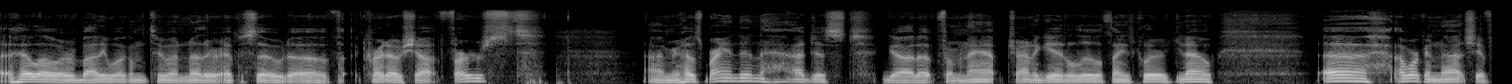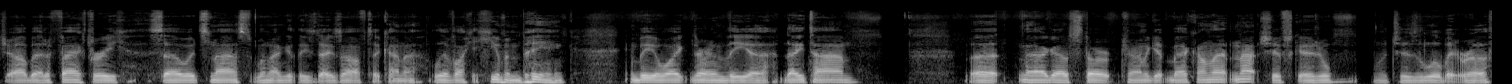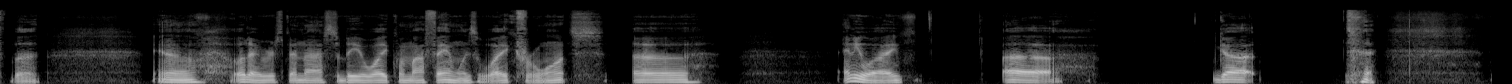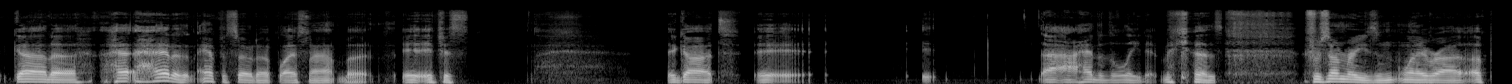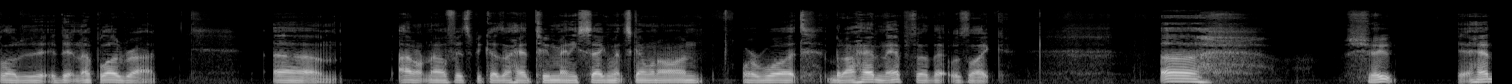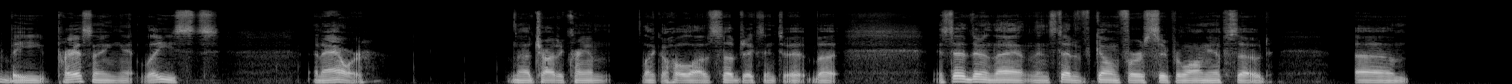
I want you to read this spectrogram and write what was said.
Uh, hello, everybody. Welcome to another episode of Credo Shot First. I'm your host, Brandon. I just got up from a nap, trying to get a little things clear. You know, uh, I work a night shift job at a factory, so it's nice when I get these days off to kind of live like a human being and be awake during the uh, daytime. But now I gotta start trying to get back on that night shift schedule, which is a little bit rough, but you know, whatever. It's been nice to be awake when my family's awake for once. Uh, anyway, uh, got, got, uh, ha- had an episode up last night, but it, it just, it got, it, I had to delete it because for some reason, whenever I uploaded it, it didn't upload right. Um, I don't know if it's because I had too many segments going on or what, but I had an episode that was like, uh, shoot, it had to be pressing at least an hour. And I tried to cram like a whole lot of subjects into it, but instead of doing that, and instead of going for a super long episode, um,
